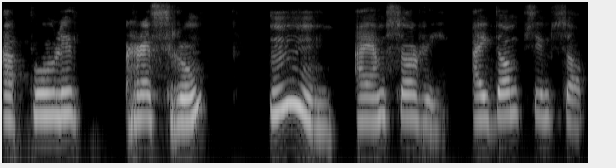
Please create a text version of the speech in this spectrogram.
A public restroom? Mm, I am sorry. I don't think so.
